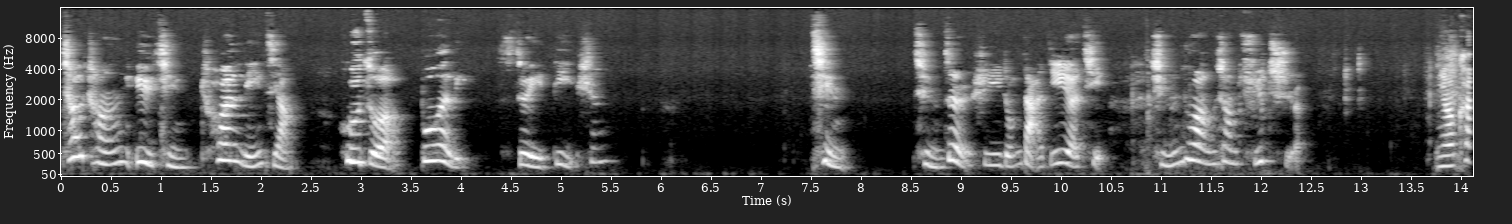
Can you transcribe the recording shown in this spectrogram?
敲成玉磬穿林响。呼作玻璃碎地声。请请字是一种打击乐器，形状像曲尺。你要看。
